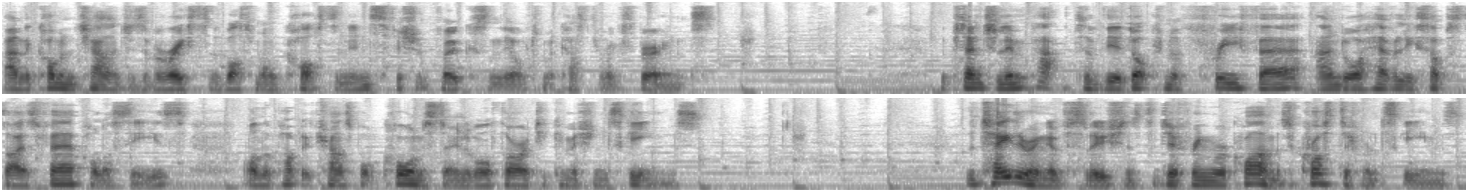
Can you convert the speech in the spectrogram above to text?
and the common challenges of a race to the bottom on cost and insufficient focus on the ultimate customer experience. The potential impact of the adoption of free fare and or heavily subsidised fare policies on the public transport cornerstone of authority commissioned schemes. The tailoring of solutions to differing requirements across different schemes,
